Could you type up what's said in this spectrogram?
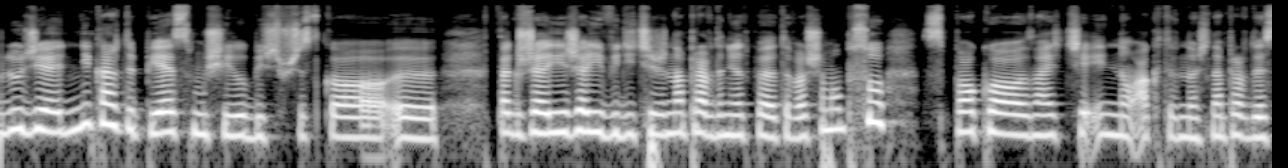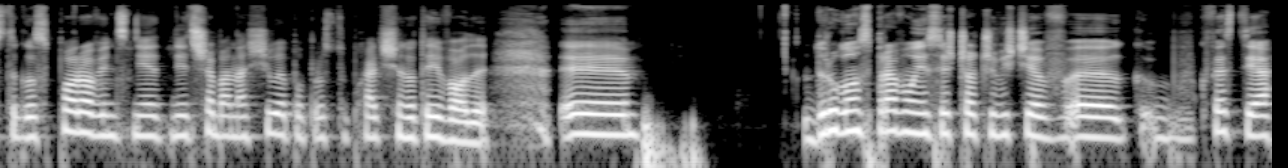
ludzie, nie każdy pies musi lubić wszystko, yy, także jeżeli widzicie, że naprawdę nie odpowiada to waszemu psu, spoko, znajdźcie inną aktywność, naprawdę jest tego sporo, więc nie, nie trzeba na siłę po prostu pchać się do tej wody. Yy, Drugą sprawą jest jeszcze oczywiście w, e, w kwestia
